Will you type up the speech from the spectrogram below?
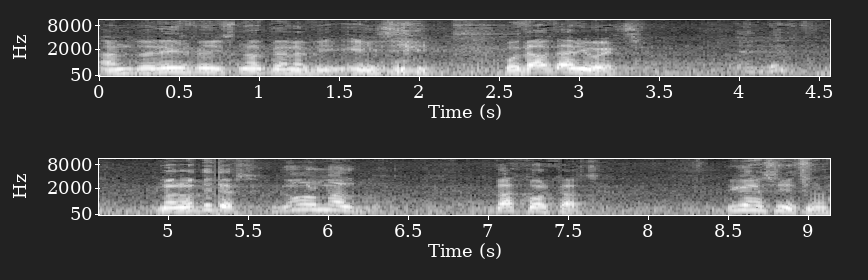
And believe me, it's not gonna be easy without any weight. Deadlift? No, not the lift. Normal back workout. You're gonna see it now.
